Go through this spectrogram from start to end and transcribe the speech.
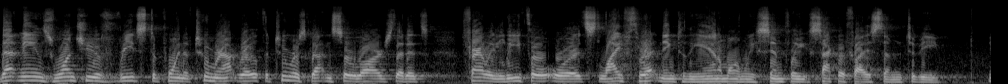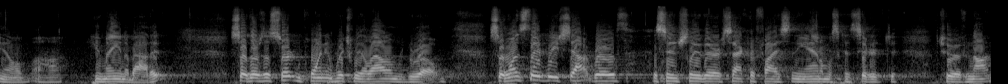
That means once you've reached the point of tumor outgrowth, the tumor has gotten so large that it's fairly lethal or it's life-threatening to the animal, and we simply sacrifice them to be, you know, uh, humane about it. So there's a certain point in which we allow them to grow. So once they've reached outgrowth, essentially they're sacrificed and the animal is considered to, to have not,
